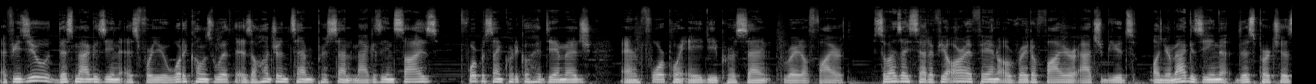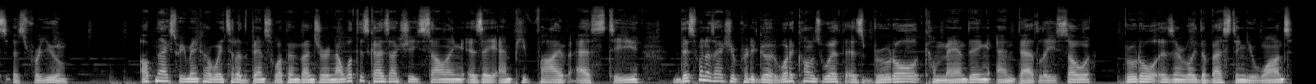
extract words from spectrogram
if you do, this magazine is for you. What it comes with is 110% magazine size, 4% critical hit damage, and 4.80% rate of fire. So as I said, if you are a fan of rate of fire attributes on your magazine, this purchase is for you. Up next, we make our way to the Advanced Weapon Vendor. Now what this guy's actually selling is a MP5 ST. This one is actually pretty good. What it comes with is Brutal, Commanding, and Deadly. So Brutal isn't really the best thing you want,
